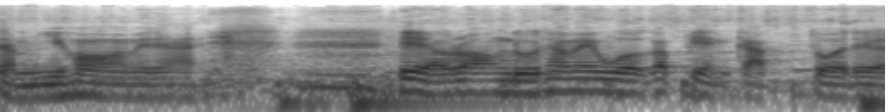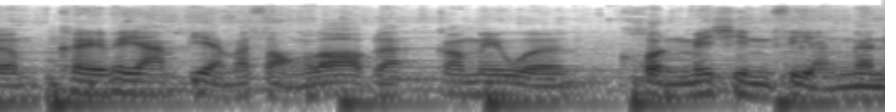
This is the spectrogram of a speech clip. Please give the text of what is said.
จำยี่ห้อไม่ได้ เดี๋ยวลองดูถ้าไม่ work ก็เปลี่ยนกลับตัวเดิม เคยพยายามเปลี่ยนมาสองรอบแล้วก็ไม่ work คนไม่ชินเสียงกัน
